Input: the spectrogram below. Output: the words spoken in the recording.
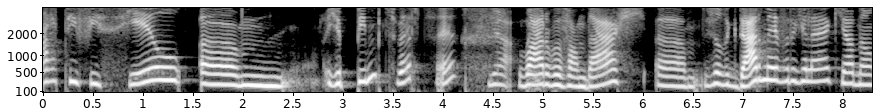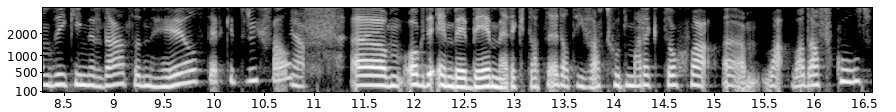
artificieel um, gepimpt werd. Hè, ja. Waar we vandaag... Um, dus als ik daarmee vergelijk, ja, dan zie ik inderdaad een heel sterke terugval. Ja. Um, ook de MBB merkt dat, hè, dat die vastgoedmarkt toch wat, wat, wat afkoelt.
